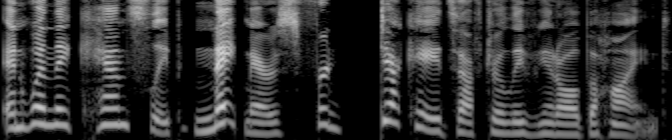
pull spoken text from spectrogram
and when they can sleep, nightmares for decades after leaving it all behind.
